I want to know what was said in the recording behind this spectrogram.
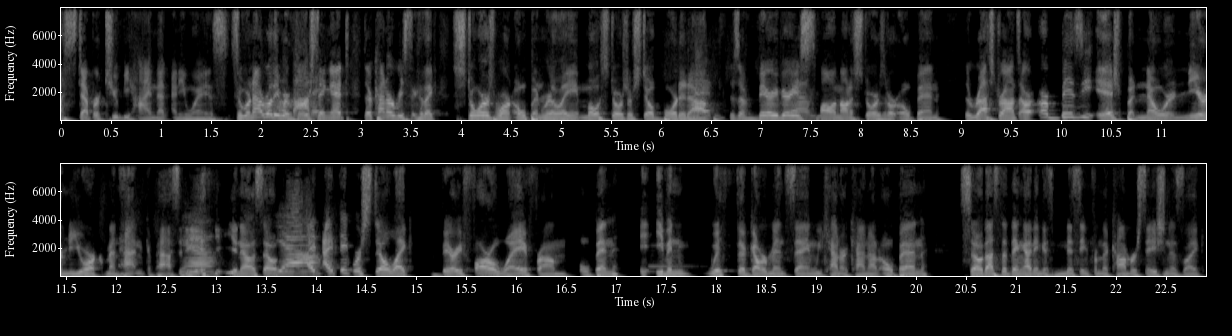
a step or two behind that anyways. So we're not really reversing it. They're kind of re- like stores weren't open really. Most stores are still boarded up. There's a very very Yeah. small amount of stores that are open. The restaurants are, are busy-ish, but nowhere near New York, Manhattan capacity. Yeah. you know, so yeah. I, I think we're still like very far away from open, even with the government saying we can or cannot open. So that's the thing I think is missing from the conversation is like,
